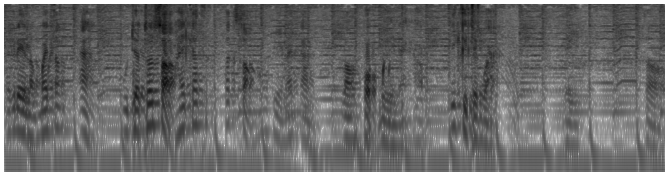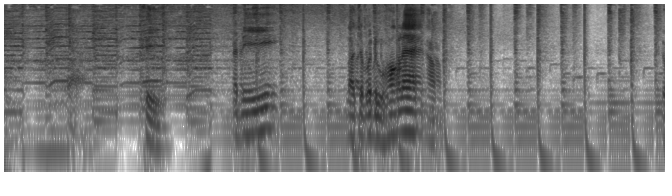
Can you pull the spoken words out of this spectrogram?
นักเรียนลองไม่ต้องอะกูจะทดสอบให้สักสักสองห้องเพลงแล้วกัน ลองปรบมือนะครับ นี่คือจังหวะหนึ่งสองสามสี่อันนี้เราจะมาดูห้องแรกครับ โด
